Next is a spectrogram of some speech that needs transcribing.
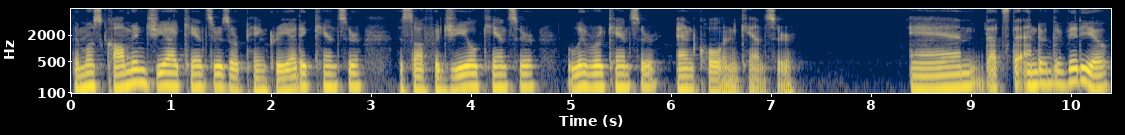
The most common GI cancers are pancreatic cancer, esophageal cancer, liver cancer, and colon cancer. And that's the end of the video.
